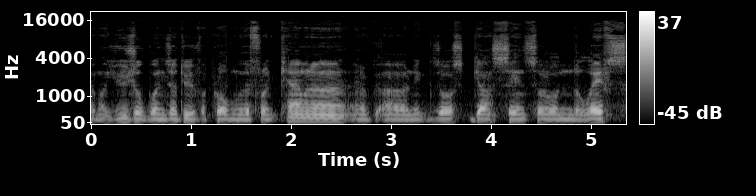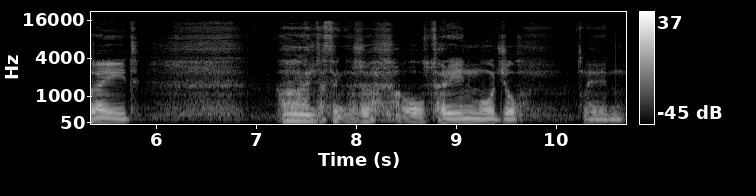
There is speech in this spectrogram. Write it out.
got my usual ones. I do have a problem with the front camera. and I've got an exhaust gas sensor on the left side. And I think there's a all-terrain module um,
